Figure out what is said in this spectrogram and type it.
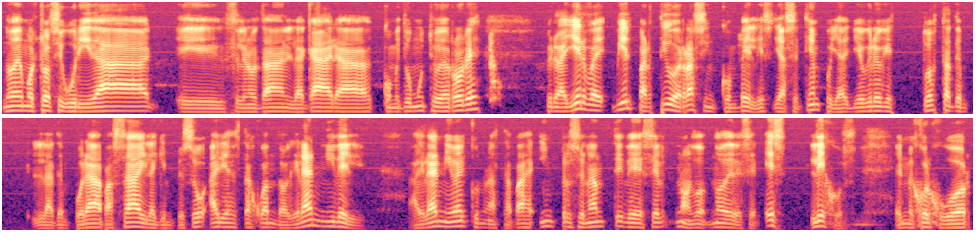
¿no? demostró seguridad, eh, se le notaba en la cara, cometió muchos errores, pero ayer vi el partido de Racing con Vélez, y hace tiempo ya, yo creo que toda esta la temporada pasada y la que empezó, Arias está jugando a gran nivel, a gran nivel con unas tapadas impresionantes, debe ser, no, no, no debe ser, es lejos el mejor jugador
